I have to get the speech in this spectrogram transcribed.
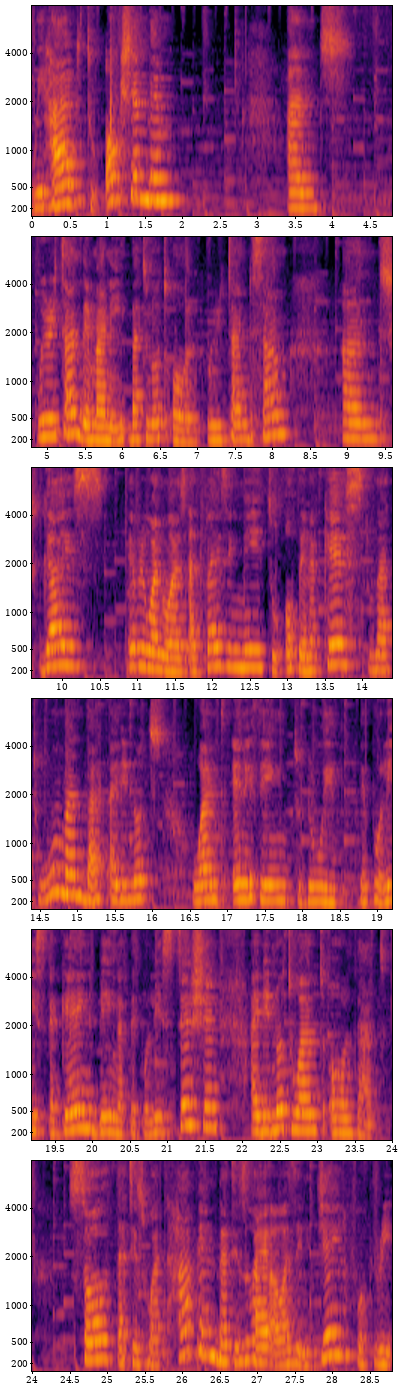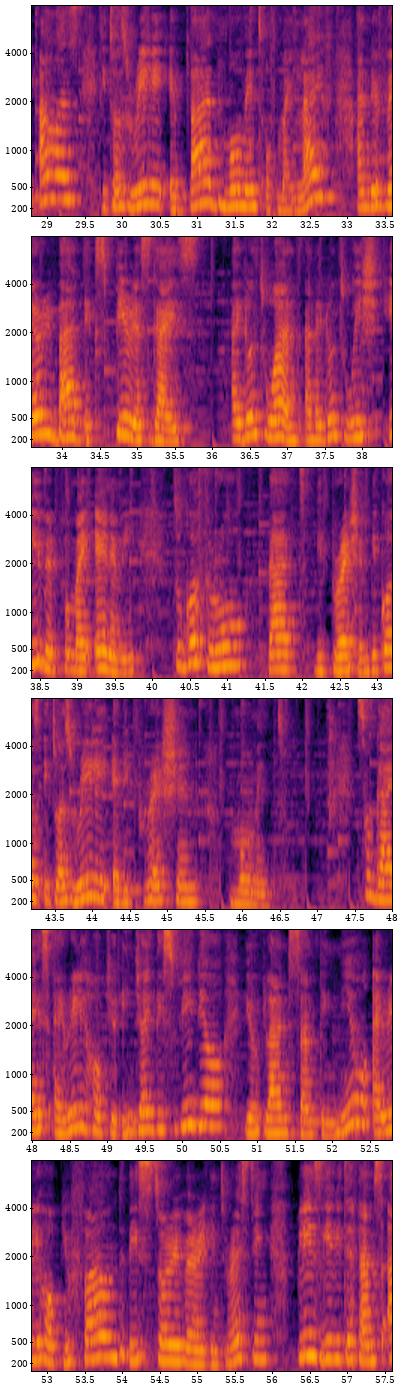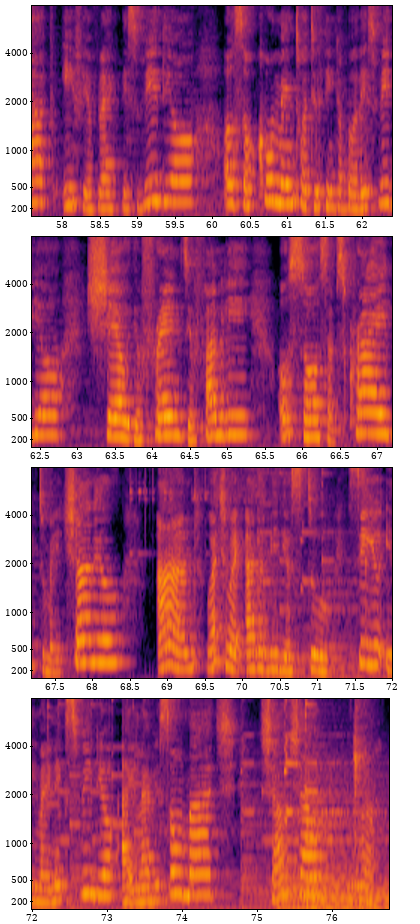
we had to auction them. And we returned the money but not all. We returned some. And guys everyone was advising me to open a case to that woman but I did not want anything to do with the police. Again being at the police station I did not want all that so that is what happened. That is why I was in jail for three hours. It was really a bad moment of my life and a very bad experience guys. I don't want and I don't wish even for my enemy to go through that depression because it was really a depression moment. So guys, I really hope you enjoyed this video. You've learned something new. I really hope you found this story very interesting. Please give it a thumbs up if you've liked this video. Also comment what you think about this video. Share with your friends, your family. Also subscribe to my channel and watch my other videos too. See you in my next video. I love you so much. Ciao, ciao.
